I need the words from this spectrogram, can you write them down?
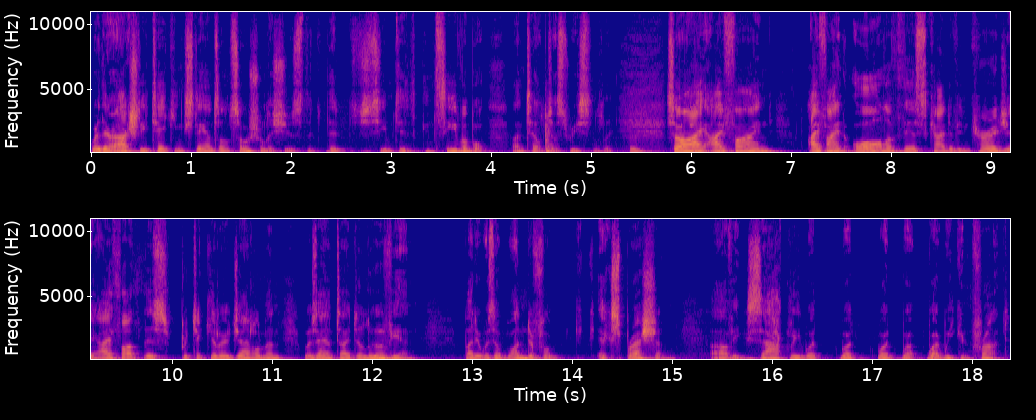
where they're actually taking stands on social issues that, that seemed inconceivable until just recently. Mm. So I, I find I find all of this kind of encouraging. I thought this particular gentleman was antediluvian, but it was a wonderful expression of exactly what, what, what, what, what we confront.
